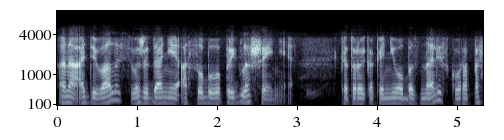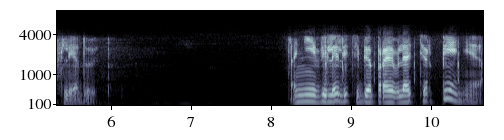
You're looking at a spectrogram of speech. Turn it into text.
Она одевалась в ожидании особого приглашения — который, как они оба знали, скоро последует. Они велели тебе проявлять терпение.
